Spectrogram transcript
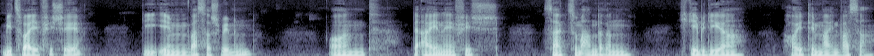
wie zwei Fische, die im Wasser schwimmen und der eine Fisch sagt zum anderen, ich gebe dir heute mein Wasser.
